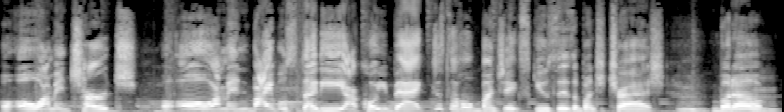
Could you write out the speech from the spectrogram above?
or oh, I'm in church, or oh, I'm in Bible study, I'll call you back. Just a whole bunch of excuses, a bunch of trash. But um,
